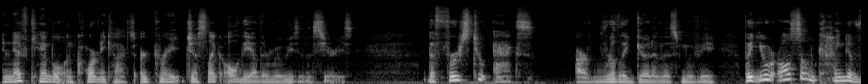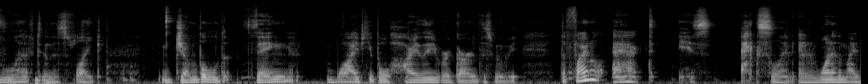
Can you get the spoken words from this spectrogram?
and Neve Campbell and Courteney Cox are great, just like all the other movies in the series. The first two acts are really good in this movie, but you are also kind of left in this like jumbled thing why people highly regard this movie. The final act is excellent and one of my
